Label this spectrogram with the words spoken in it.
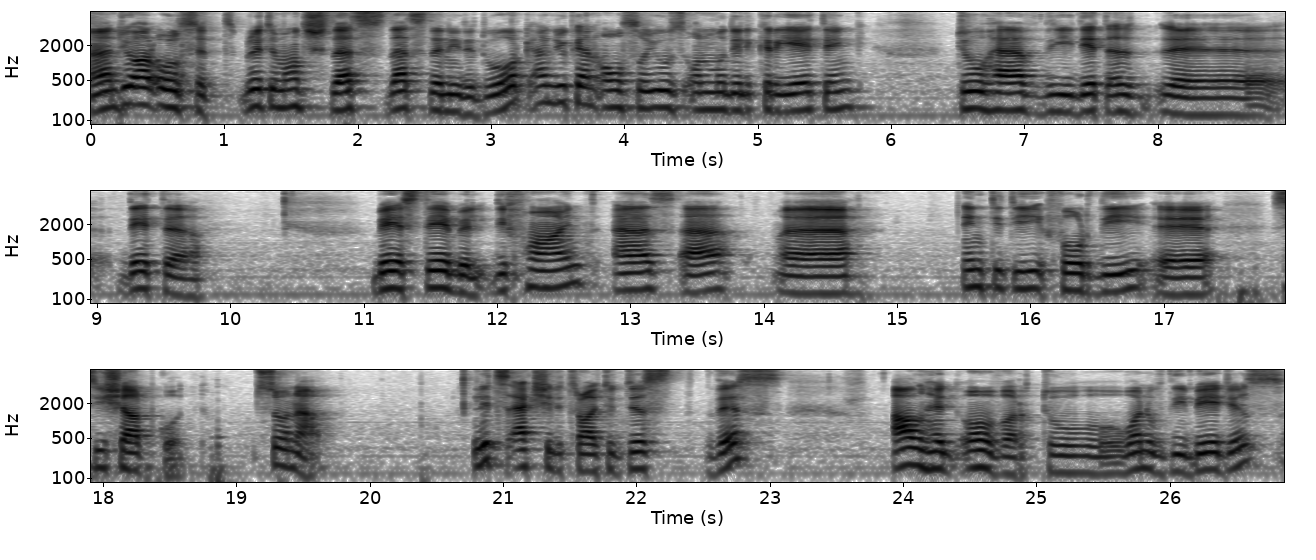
And you are all set pretty much that's that's the needed work and you can also use on model creating to have the data uh, data base table defined as a uh, entity for the uh, C sharp code. So now let's actually try to test this. I'll head over to one of the pages.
